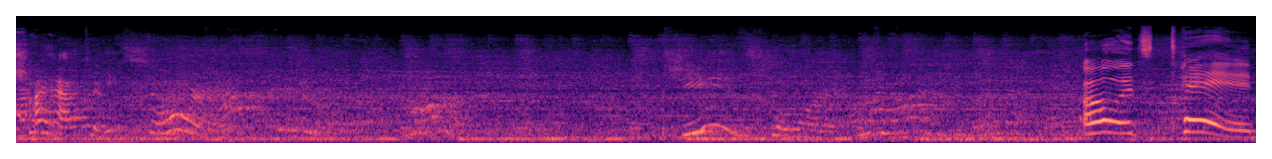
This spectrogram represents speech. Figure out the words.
short. I have to. short. She's short. Oh, oh, it's Ted.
